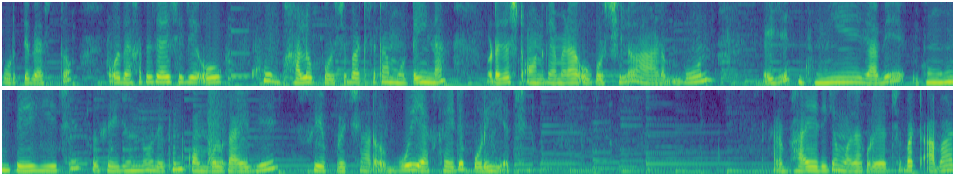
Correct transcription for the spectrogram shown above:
পড়তে ব্যস্ত। ও দেখাতে চাইছে যে ও খুব ভালো পড়ছে বাট সেটা মোটেই না। ওটা জাস্ট অন ক্যামেরা ও করছিল, আর বোন এই যে ঘুমিয়ে যাবে, ঘুম ঘুম পেয়ে গিয়েছে, তো সেই জন্য দেখুন কম্বল গায়ে দিয়ে শুয়ে পড়েছে, আর ওর বই এক সাইডে পড়েই আছে। আর ভাই এদিকে মজা করে যাচ্ছে বাট আবার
